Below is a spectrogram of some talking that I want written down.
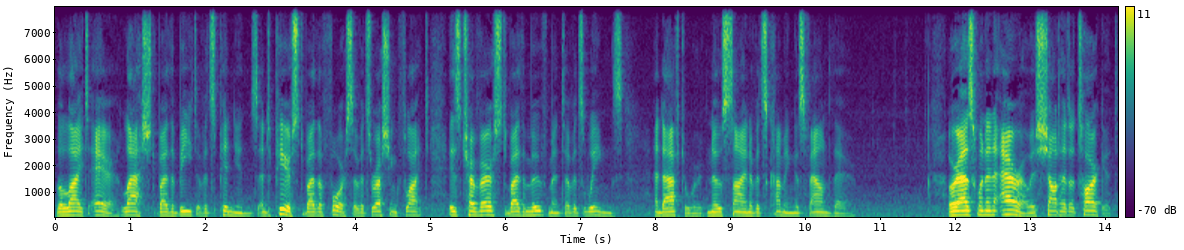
The light air, lashed by the beat of its pinions, and pierced by the force of its rushing flight, is traversed by the movement of its wings, and afterward no sign of its coming is found there. Or as when an arrow is shot at a target,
